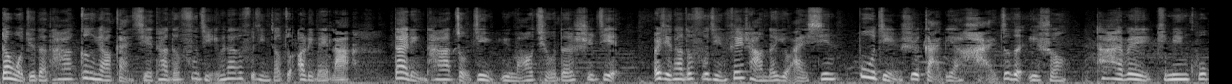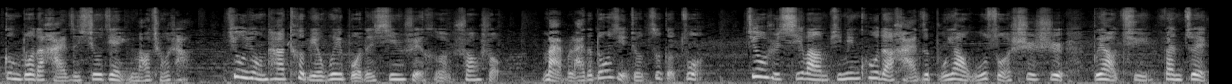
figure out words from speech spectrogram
但我觉得他更要感谢他的父亲，因为他的父亲叫做奥利维拉，带领他走进羽毛球的世界。而且他的父亲非常的有爱心，不仅是改变孩子的一生，他还为贫民窟更多的孩子修建羽毛球场，就用他特别微薄的薪水和双手，买不来的东西就自个做。就是希望贫民窟的孩子不要无所事事，不要去犯罪，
